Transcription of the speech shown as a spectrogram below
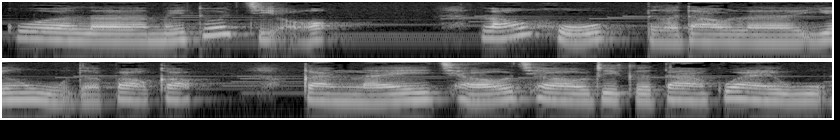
过了没多久，老虎得到了鹦鹉的报告，赶来瞧瞧这个大怪物。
